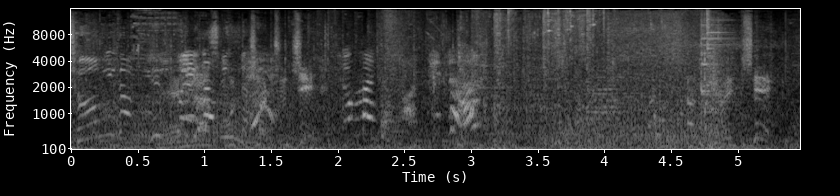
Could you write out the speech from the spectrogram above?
정의가 내가 고쳐주지. 좀만 더 버티자. 그렇지.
